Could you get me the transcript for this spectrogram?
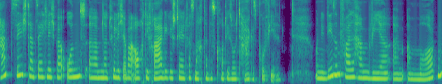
hat sich tatsächlich bei uns ähm, natürlich aber auch die Frage gestellt, was macht dann das Cortisol-Tagesprofil? Und in diesem Fall haben wir ähm, am Morgen,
